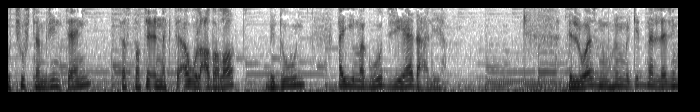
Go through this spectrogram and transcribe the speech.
وتشوف تمرين تاني تستطيع أنك تقوي العضلات بدون أي مجهود زيادة عليها. الوزن مهم جدا لازم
